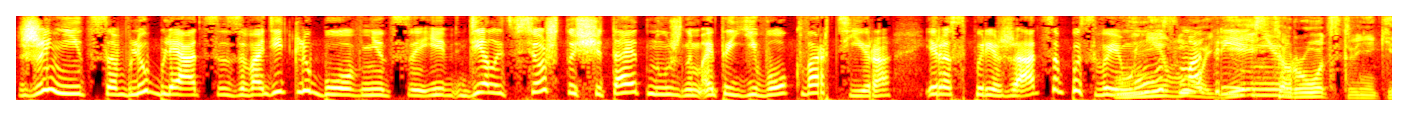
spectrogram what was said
жениться, влюбляться, заводить любовницы и делать все, что считает нужным. Это его квартира. И распоряжаться по своему у него усмотрению. есть родственники,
